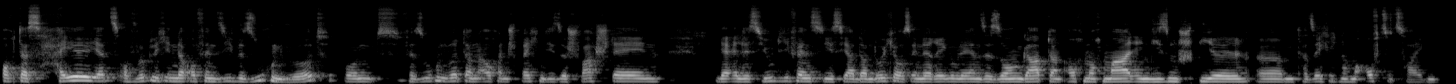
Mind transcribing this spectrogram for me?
auch das Heil jetzt auch wirklich in der Offensive suchen wird und versuchen wird dann auch entsprechend diese Schwachstellen der LSU-Defense, die es ja dann durchaus in der regulären Saison gab, dann auch nochmal in diesem Spiel ähm, tatsächlich nochmal aufzuzeigen.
